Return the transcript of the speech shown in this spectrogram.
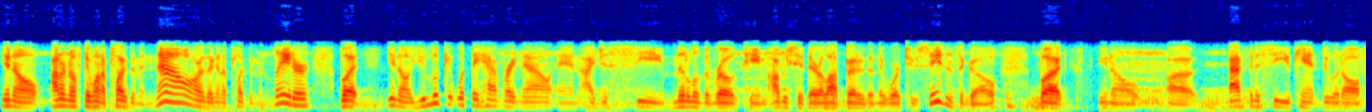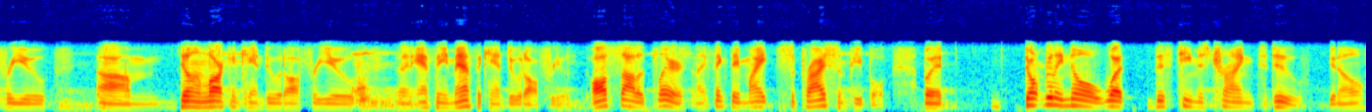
you know, I don't know if they want to plug them in now or they're going to plug them in later. But you know, you look at what they have right now, and I just see middle of the road team. Obviously, they're a lot better than they were two seasons ago. But you know, uh, you can't do it all for you. Um, Dylan Larkin can't do it all for you, and Anthony Mantha can't do it all for you. All solid players, and I think they might surprise some people. But don't really know what this team is trying to do. You know,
